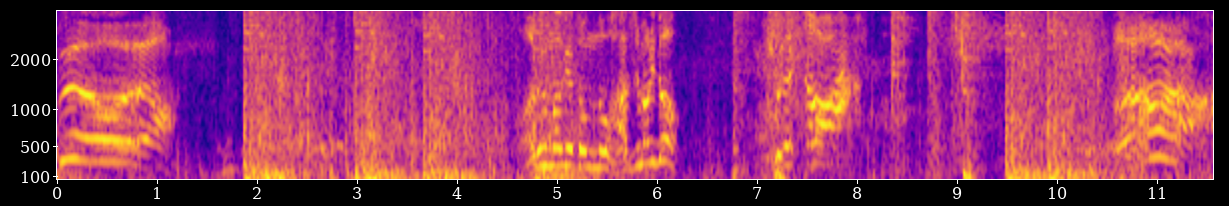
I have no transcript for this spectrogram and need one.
うわアルマゲドンの始まりだ。ああ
